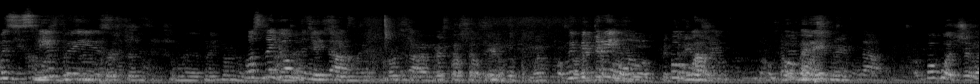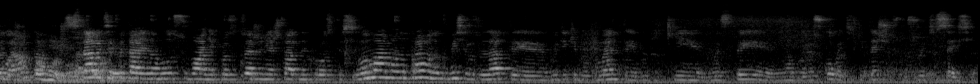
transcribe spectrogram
ми зі Может слів быть, мы і з- просто что мы ознакомлены. Ознайомлені, А на сессии да. мы просто Да. Ми просто посмотрели. ми ми попередньо підтримуємо, погодили- погоджуємо. Да. Погоджуємо. Ставиться питання на голосування про затвердження штатних розписів. Ми маємо на право на комісії розглядати будь-які документи, будь-які листи, не обов'язково тільки те, що стосується сесії.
